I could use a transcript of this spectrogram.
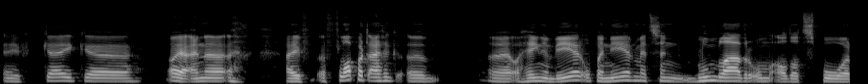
even kijken. Oh ja, en eh, hij flappert eigenlijk eh, heen en weer, op en neer met zijn bloembladeren om al dat spoor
